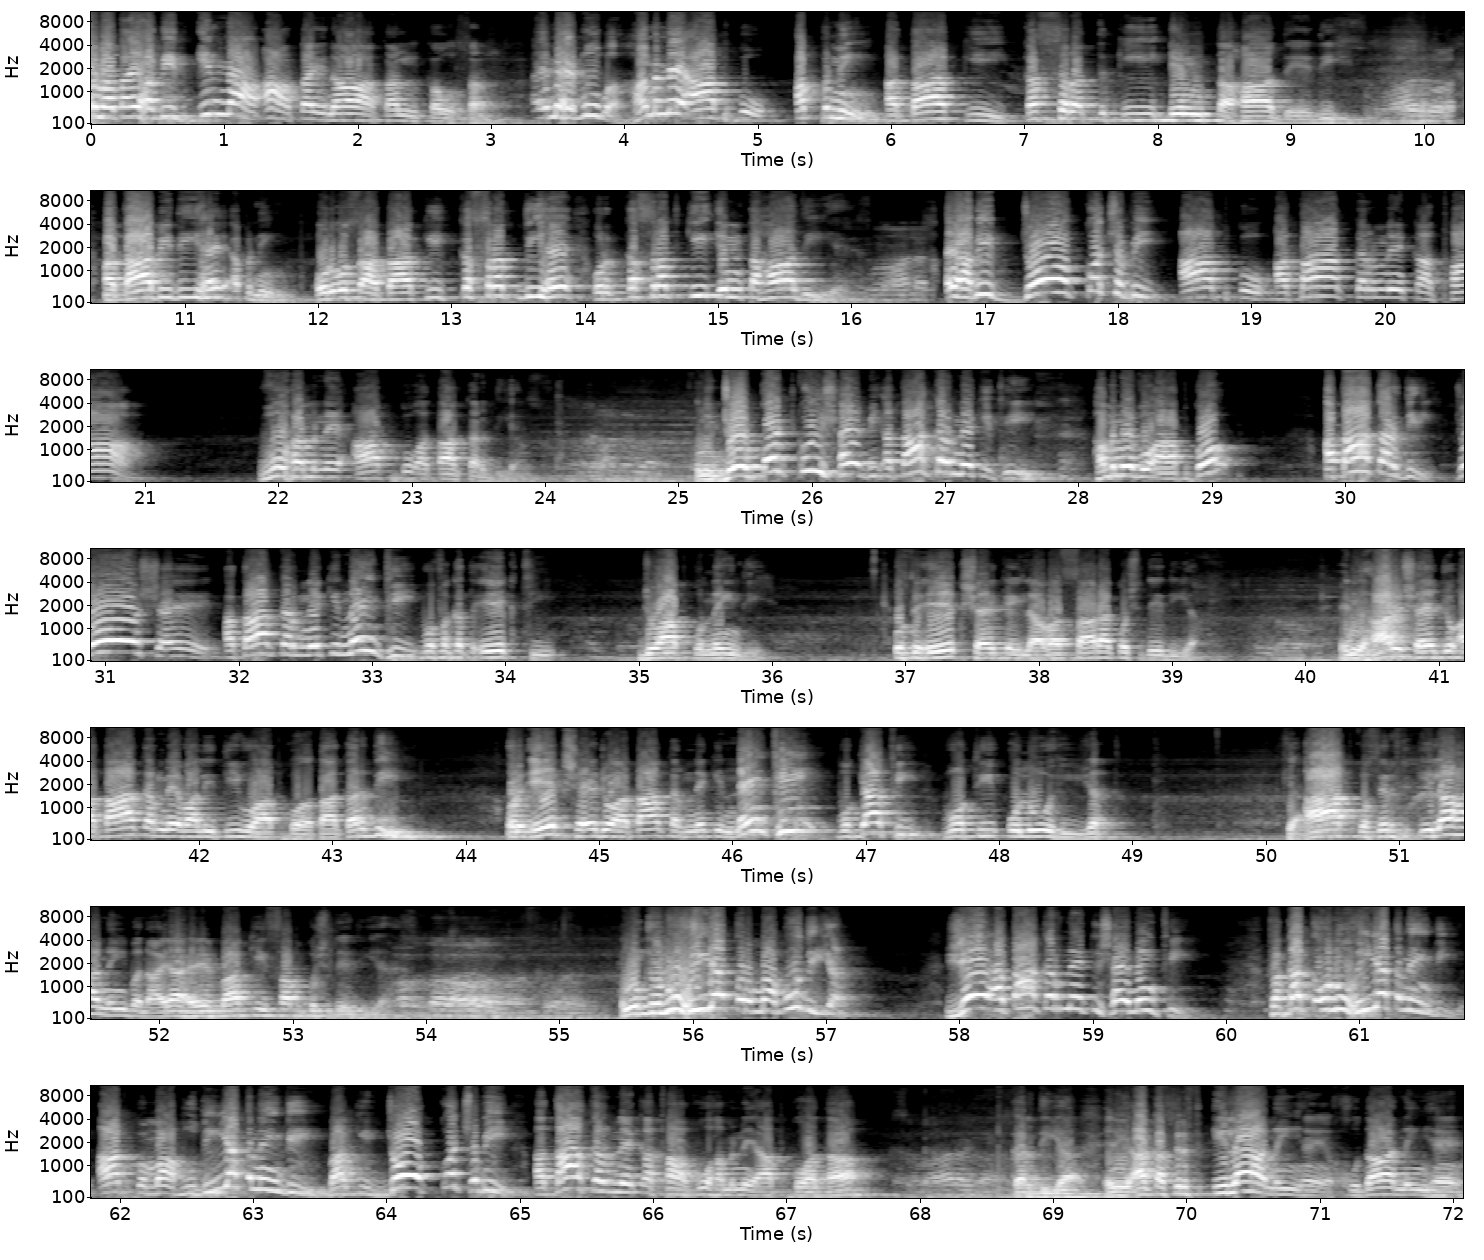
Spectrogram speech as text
फरमाता है, हबीब, इन्ना आते ना कल कौसर महबूब, हमने आपको अपनी अता की कसरत की इंतहा दे दी। अता भी दी है अपनी, और उस अता की कसरत दी है, और कसरत की इंतहा दी है। हबीब, जो कुछ भी आपको अता करने का था, वो हमने आपको अता कर दिया। जो कुछ कोई शय भी अता करने की थी, हमने वो आपको अता कर दी। जो शय अता करने की नहीं थी, वो फकत एक थी, जो आपको नहीं दी। उसे एक शय के अलावा सारा कुछ दे दिया। यानी हर शय जो अता करने वाली थी, वो आपको अता कर दी। और एक शय जो अता करने की नहीं थी, वो क्या थी? वो थी उलूहियत। कि आपको सिर्फ़ इलाह नहीं बनाया है, बाकी सब कुछ दे दिया है। उलूहियत और मबूदियत। ये अता करने की शय नहीं थी। फकत उलूहियत नहीं दी, आपको महबूदियत नहीं दी, बाकी जो कुछ भी अता करने का था, वो हमने आपको अता कर दिया। यानी आका सिर्फ़ इला नहीं है, खुदा नहीं है।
